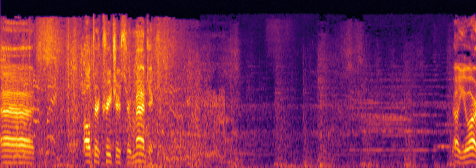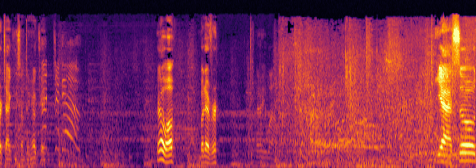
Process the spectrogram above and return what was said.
Uh, altered creatures through magic. Oh, you are attacking something. Okay. Oh well, whatever. Very well. Yeah, so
